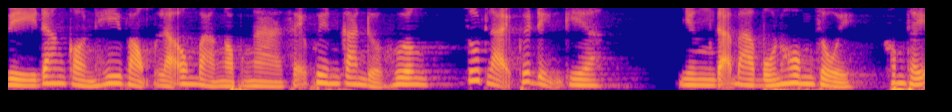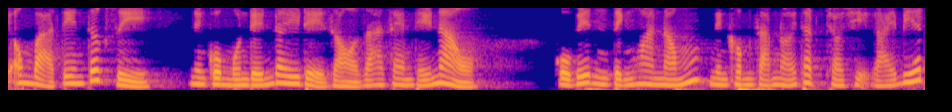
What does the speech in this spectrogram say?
Vì đang còn hy vọng là ông bà Ngọc Ngà Sẽ khuyên can được Hương Rút lại quyết định kia. Nhưng đã ba bốn hôm rồi, Không thấy ông bà tin tức gì, Nên cô muốn đến đây để dò ra xem thế nào. Cô biết tính Hoa nóng Nên không dám nói thật cho chị gái biết.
